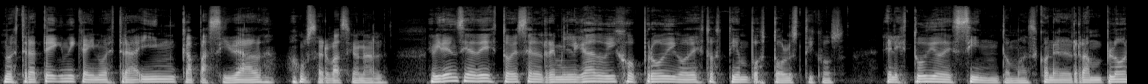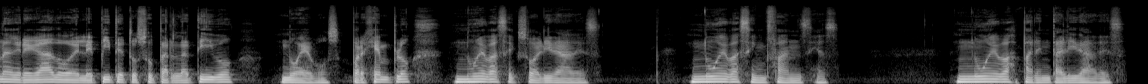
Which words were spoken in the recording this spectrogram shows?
nuestra técnica y nuestra incapacidad observacional. Evidencia de esto es el remilgado hijo pródigo de estos tiempos tólsticos, el estudio de síntomas, con el ramplón agregado el epíteto superlativo nuevos. Por ejemplo, nuevas sexualidades, nuevas infancias, nuevas parentalidades.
